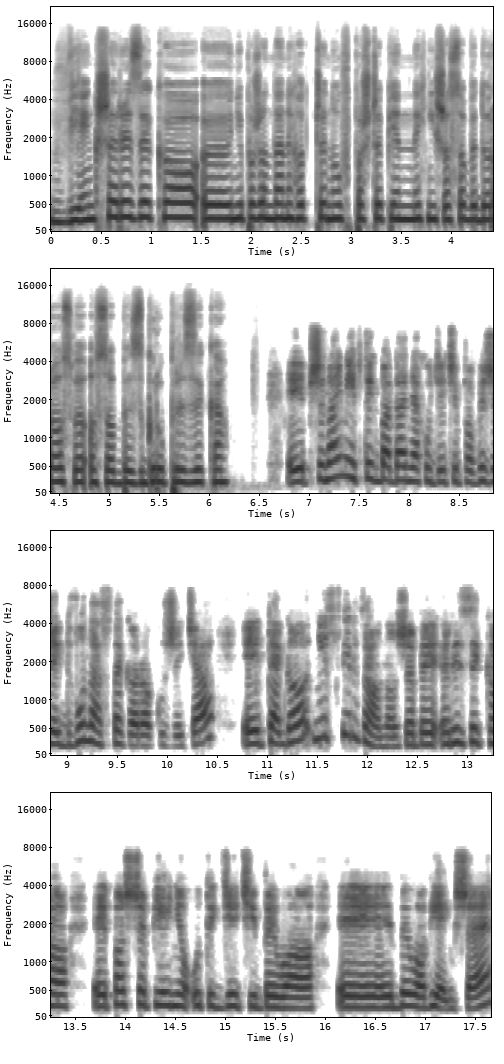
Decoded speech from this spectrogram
większe ryzyko y, niepożądanych odczynów poszczepiennych niż osoby dorosłe, osoby z grup ryzyka? Y, przynajmniej w tych badaniach u dzieci powyżej 12 roku życia y, tego nie stwierdzono, żeby ryzyko y, po szczepieniu u tych dzieci było, było większe.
